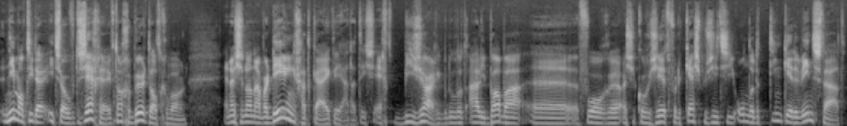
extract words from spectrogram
niemand die daar iets over te zeggen heeft. Dan gebeurt dat gewoon. En als je dan naar waardering gaat kijken, ja, dat is echt bizar. Ik bedoel dat Alibaba uh, voor, uh, als je corrigeert voor de cashpositie, onder de 10 keer de winst staat.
